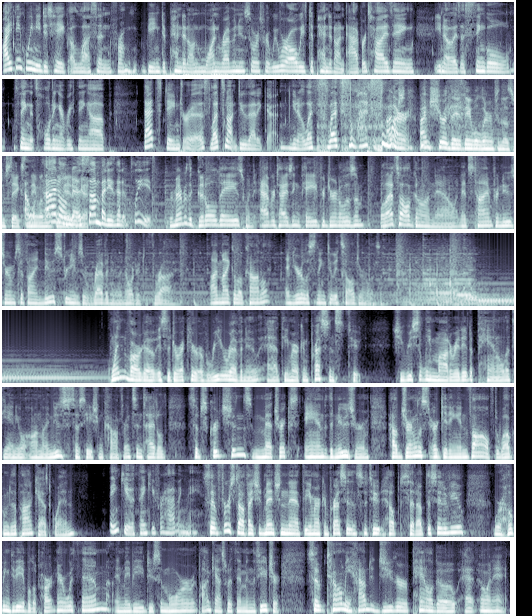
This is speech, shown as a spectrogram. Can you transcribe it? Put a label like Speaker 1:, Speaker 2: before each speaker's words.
Speaker 1: I think we need to take a lesson from being dependent on one revenue source where we were always dependent on advertising, you know, as a single thing that's holding everything up. That's dangerous. Let's not do that again. You know, let's let's let's learn.
Speaker 2: I'm, I'm sure they, they will learn from those mistakes and they oh, will not
Speaker 1: I
Speaker 2: do
Speaker 1: don't know.
Speaker 2: again.
Speaker 1: Somebody's got to please.
Speaker 2: Remember the good old days when advertising paid for journalism? Well, that's all gone now, and it's time for newsrooms to find new streams of revenue in order to thrive. I'm Michael O'Connell, and you're listening to It's All Journalism. Gwen Vargo is the director of reader revenue at the American Press Institute. She recently moderated a panel at the annual Online News Association conference entitled Subscriptions, Metrics, and the Newsroom How Journalists Are Getting Involved. Welcome to the podcast, Gwen.
Speaker 1: Thank you. Thank you for having me.
Speaker 2: So, first off, I should mention that the American Press Institute helped set up this interview. We're hoping to be able to partner with them and maybe do some more podcasts with them in the future. So, tell me, how did your panel go at ONA?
